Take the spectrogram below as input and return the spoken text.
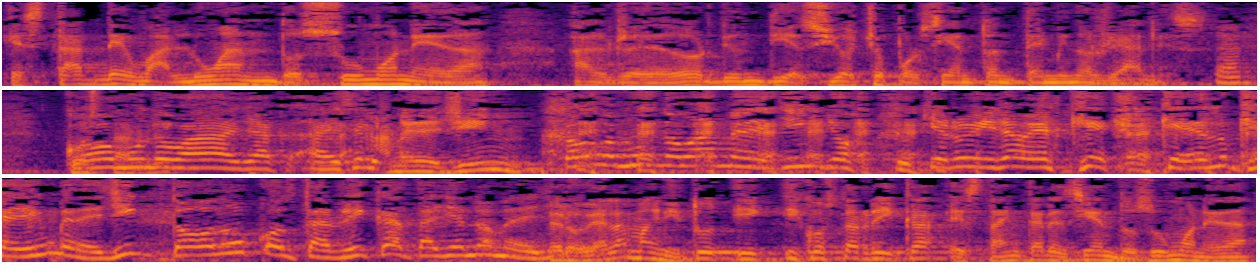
está devaluando su moneda alrededor de un 18% en términos reales. Claro. Costa Todo el mundo va allá, a ese a Medellín. Todo el mundo va a Medellín. Yo quiero ir a ver qué, qué es lo que hay en Medellín. Todo Costa Rica está yendo a Medellín. Pero vea la magnitud. Y, y Costa Rica está encareciendo su moneda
